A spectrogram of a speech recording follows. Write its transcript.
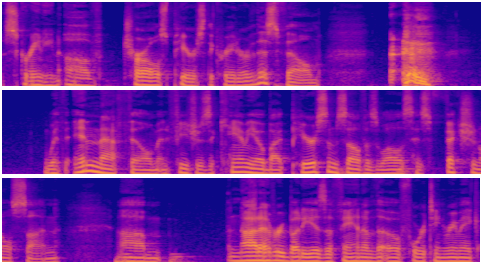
screening of Charles Pierce, the creator of this film. Within that film, and features a cameo by Pierce himself as well as his fictional son. Um, not everybody is a fan of the 014 remake.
